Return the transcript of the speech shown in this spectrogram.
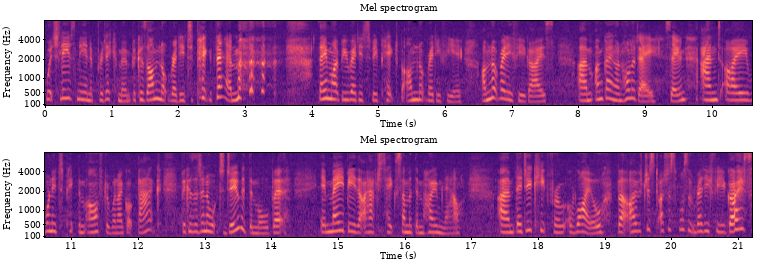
Which leaves me in a predicament because I'm not ready to pick them. they might be ready to be picked but I'm not ready for you I'm not ready for you guys um, I'm going on holiday soon and I wanted to pick them after when I got back because I don't know what to do with them all but it may be that I have to take some of them home now. Um, they do keep for a, a while but I was just I just wasn't ready for you guys.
